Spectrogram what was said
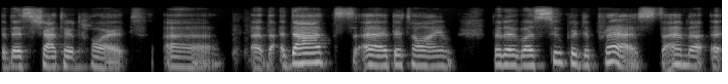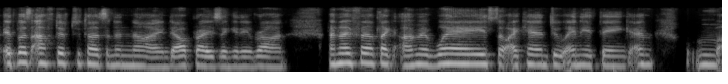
this shattered heart. Uh, uh, that's uh, the time that I was super depressed, and uh, it was after 2009, the uprising in Iran, and I felt like I'm away, so I can't do anything. And um,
